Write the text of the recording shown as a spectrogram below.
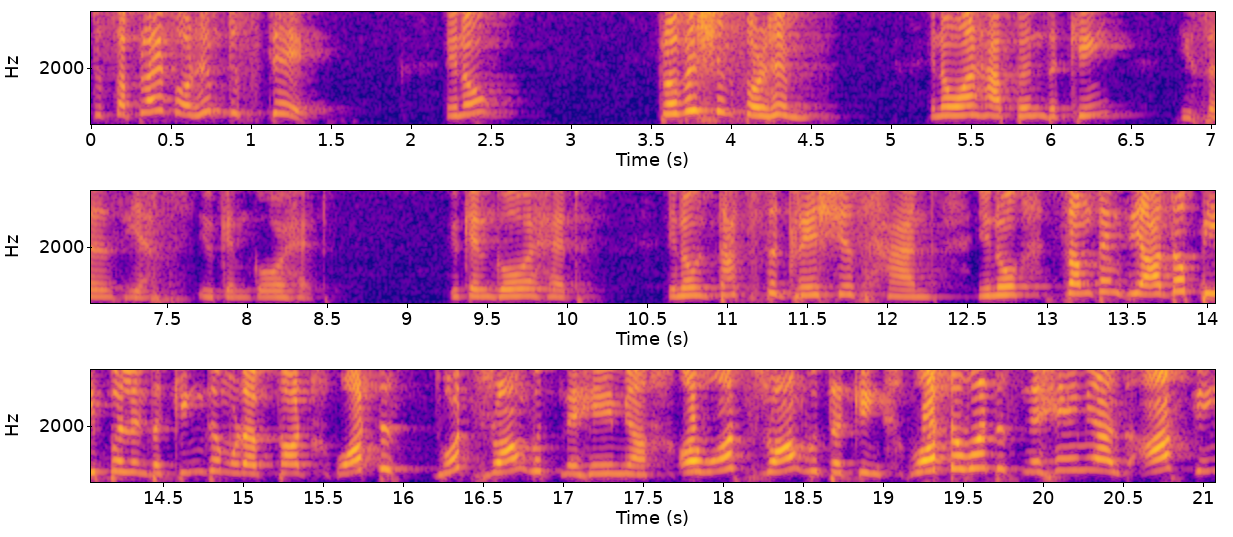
to supply for him to stay. You know, provision for him. You know what happened? The king, he says, Yes, you can go ahead. You can go ahead. You know, that's the gracious hand. You know, sometimes the other people in the kingdom would have thought, what is what's wrong with Nehemiah? Or what's wrong with the king? Whatever this Nehemiah is asking,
